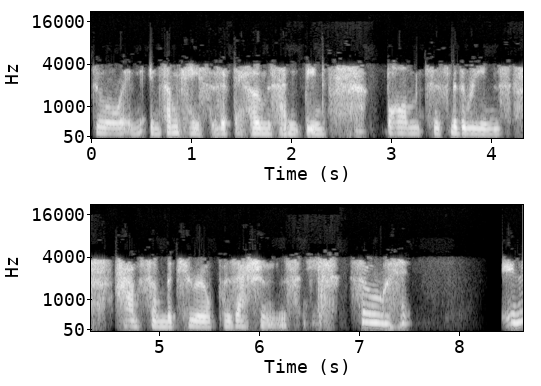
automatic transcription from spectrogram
still, in, in some cases, if their homes hadn't been bombed to smithereens, have some material possessions. So in,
